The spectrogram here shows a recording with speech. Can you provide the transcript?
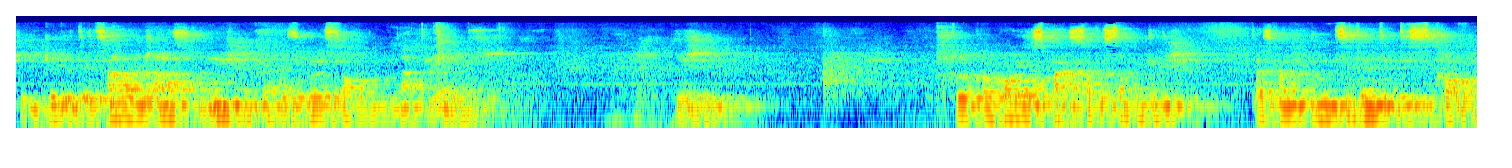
Czyli kiedy te cały czas mięśnie kręgosłupowe są napięte. Jeżeli któregokolwiek z Państwa wystąpił kiedyś tak zwany incydent dyskowy,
